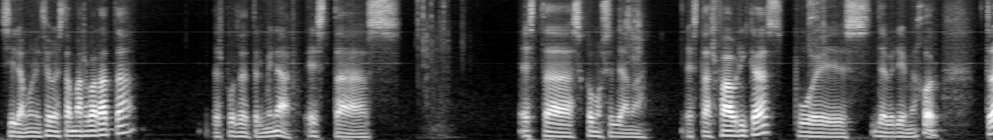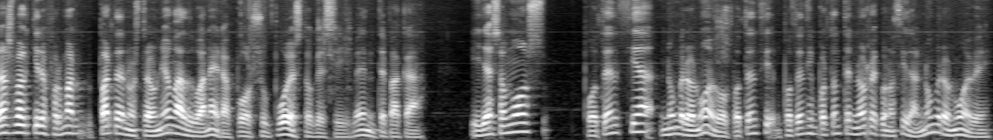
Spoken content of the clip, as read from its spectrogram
Si la munición está más barata, después de terminar estas, estas, ¿cómo se llama? Estas fábricas, pues debería ir mejor. Transval quiere formar parte de nuestra unión aduanera, por supuesto que sí, vente para acá. Y ya somos Potencia número 9. Potencia, importante no reconocida. Número 9.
